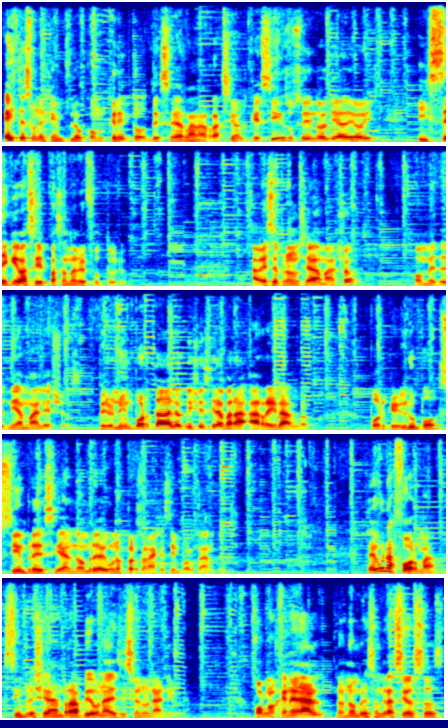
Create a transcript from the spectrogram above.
Este es un ejemplo concreto de ceder la narración que sigue sucediendo el día de hoy y sé que va a seguir pasando en el futuro. A veces pronunciaba mal yo o me entendían mal ellos, pero no importaba lo que yo hiciera para arreglarlo, porque el grupo siempre decía el nombre de algunos personajes importantes. De alguna forma, siempre llegan rápido a una decisión unánime. Por lo general, los nombres son graciosos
